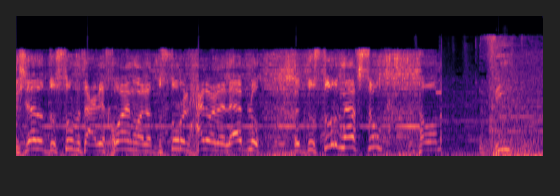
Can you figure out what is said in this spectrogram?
مش لا للدستور بتاع الإخوان ولا الدستور الحالي ولا اللي قبله؟ الدستور نفسه هو فيتو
